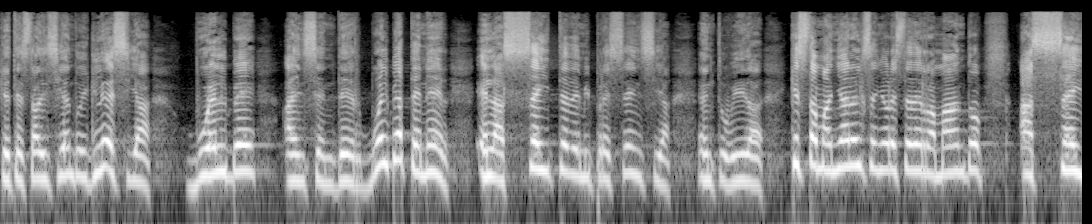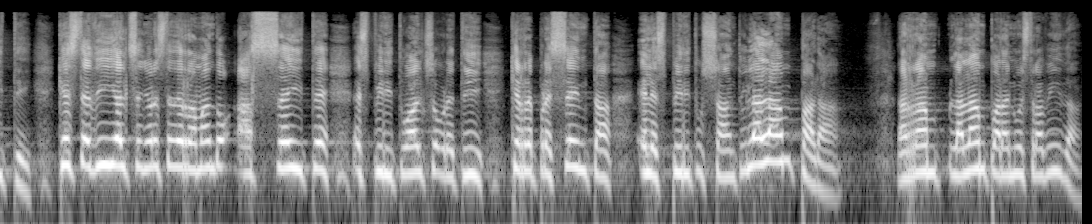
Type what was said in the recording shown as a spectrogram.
que te está diciendo, iglesia, vuelve a encender, vuelve a tener el aceite de mi presencia en tu vida. Que esta mañana el Señor esté derramando aceite, que este día el Señor esté derramando aceite espiritual sobre ti, que representa el Espíritu Santo y la lámpara la, lámpara en nuestra vida.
